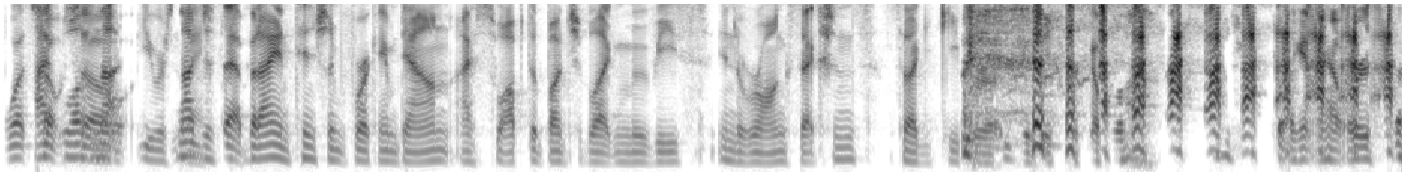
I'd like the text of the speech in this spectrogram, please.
What? I So, well so not you were not just that, but I intentionally before I came down, I swapped a bunch of like movies into wrong sections so I could keep her up for a couple for like an hour so.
